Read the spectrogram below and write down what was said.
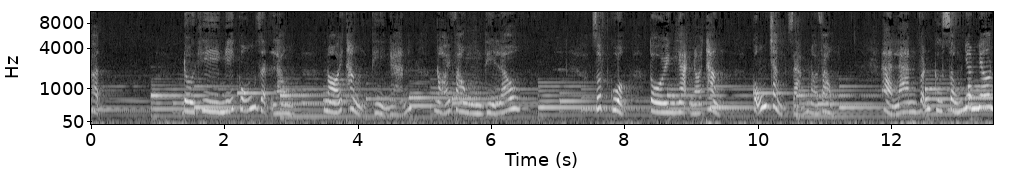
phận. Đôi khi nghĩ cũng giận lòng, nói thẳng thì ngán, nói vòng thì lâu. Rốt cuộc, tôi ngại nói thẳng, cũng chẳng dám nói vòng. Hà Lan vẫn cứ sống nhân nhơn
